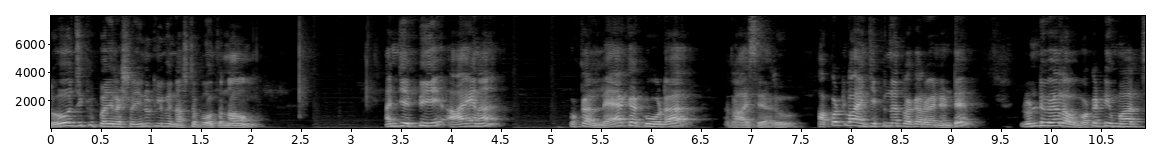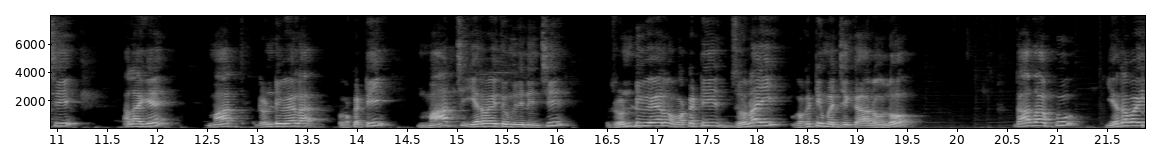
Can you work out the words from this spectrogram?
రోజుకి పది లక్షల యూనిట్లు మేము నష్టపోతున్నాం అని చెప్పి ఆయన ఒక లేఖ కూడా రాశారు. అప్పట్లో ఆయన చెప్పిన ప్రకారం ఏంటంటే రెండు వేల ఒకటి మార్చి అలాగే మార్చ్ రెండు వేల ఒకటి మార్చి ఇరవై తొమ్మిది నుంచి రెండు వేల ఒకటి జులై ఒకటి మధ్య కాలంలో దాదాపు ఇరవై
